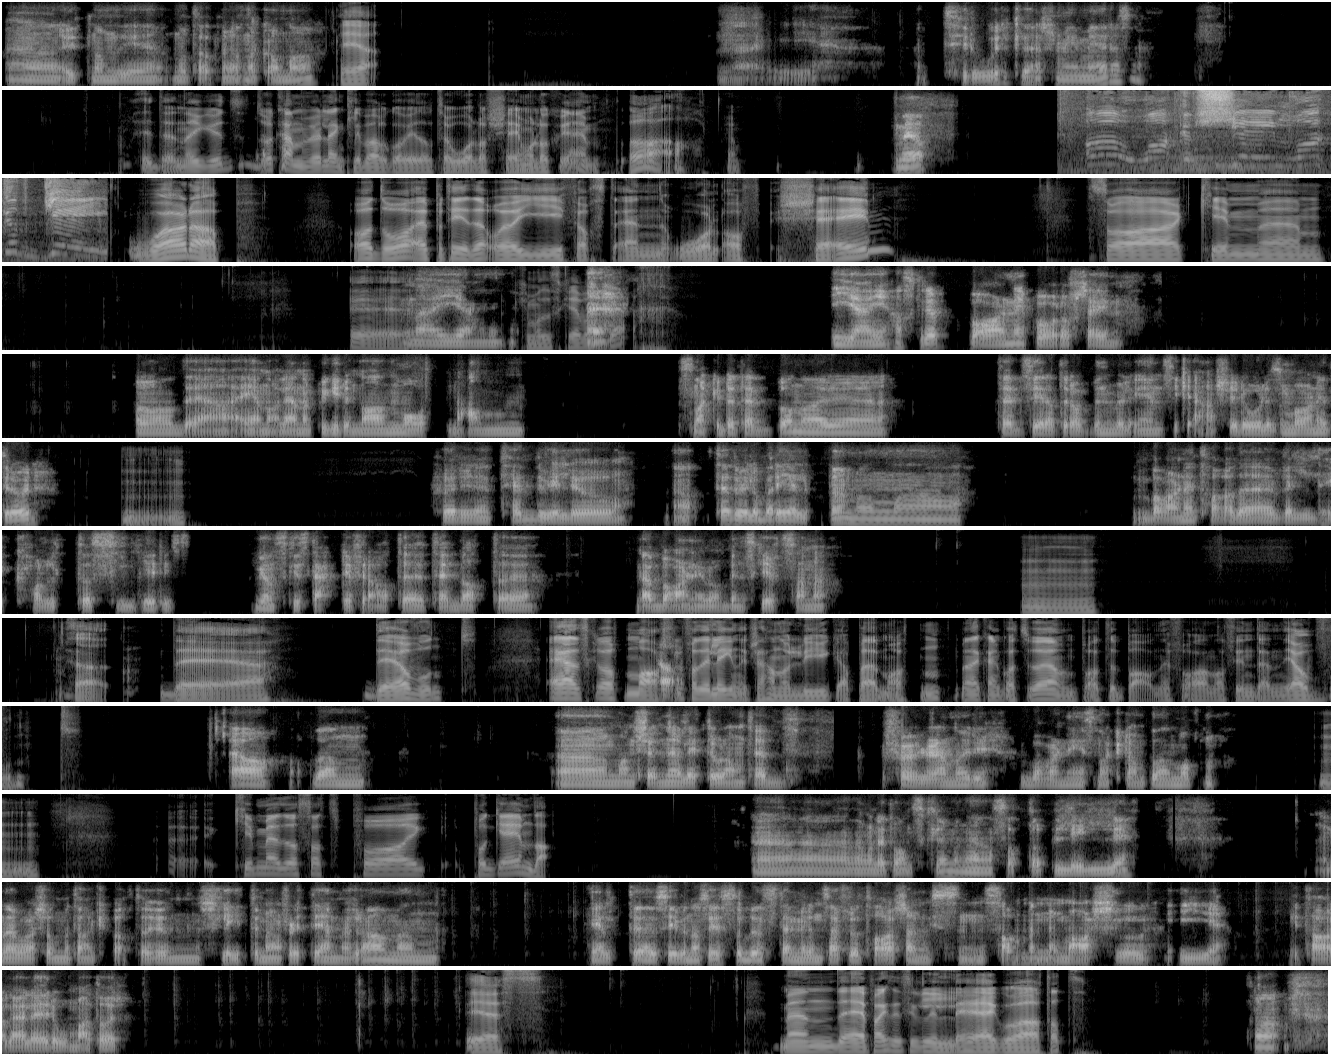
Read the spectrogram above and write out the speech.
Uh, utenom de notatene vi har snakka om nå. Ja. Nei, jeg tror ikke det er så mye mer, altså. Den er good. Da kan vi vel egentlig bare gå videre til Wall of Shame og Lock Game. Ah. Ja. Ja. Oh, Walk of shame, walk of game. What up? Og da er det på tide å gi først en wall of shame. Så Kim um, eh, Nei, jeg, Hva må du skrive der? Jeg har skrevet Barney på Wall of Shame. Og det er ene og alene på grunn av den måten han snakker til Ted på når eh, Ted sier at Robin muligens ikke er så rolig som Barney tror. Mm. For eh, Ted vil jo ja, Ted vil jo bare hjelpe, men uh, Barney tar det veldig kaldt og sier ganske sterkt ifra til Ted at eh, det er Barney Robin skal gifte seg med. Mm. Ja, det Det gjør vondt. Jeg hadde skrevet opp Marshall, for det ligner ikke han å lyge på den måten. Men jeg kan godt være med på at det Barney for han, sin. den gjør vondt. Ja, og den uh, Man skjønner jo litt hvordan Ted føler det når Barney snakker til ham på den måten. Mm. Eh, Hvem er det du har satt på, på game, da? Eh, det var litt vanskelig, men jeg har satt opp Lilly. Det var sånn med tanke på at hun sliter med å flytte hjemmefra, men helt til syvende og sist så bestemmer hun seg for å ta sjansen sammen med Marshall i Italia eller Roma et år. Yes. Men det er faktisk Lilly jeg òg har tatt. Ja,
